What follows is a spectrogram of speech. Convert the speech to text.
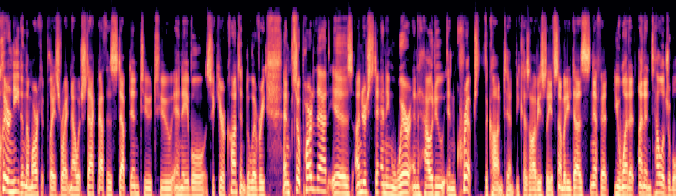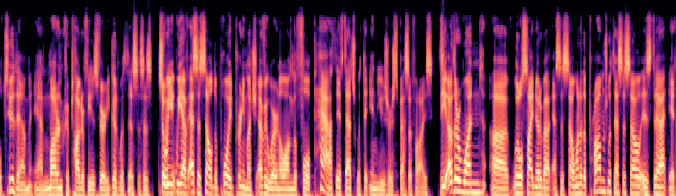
clear need in the marketplace right now, which StackPath has stepped into to enable secure content delivery. And so part of that is understanding where and how to encrypt the content, because obviously, if somebody does sniff it, you want it unintelligible to them. And modern cryptography is very good with this. this is, so we, we have SSL deployed pretty much everywhere and along the full path if that's what the end user specifies. The other one, uh, little side note about SSL, one of the problems with SSL is that it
